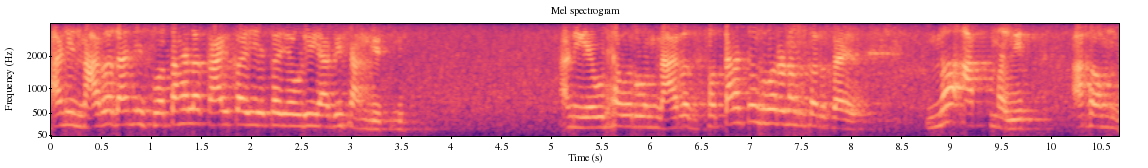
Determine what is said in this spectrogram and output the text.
आणि नारदाने स्वतःला काय काय येतं एवढी यादी सांगितली. आणि एवढ्यावरून नारद स्वतःच वर्णन करतायत. न आत्मवित अहम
